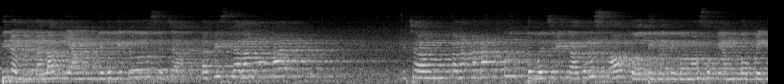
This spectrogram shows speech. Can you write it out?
tidak mendalam yang gitu-gitu saja. Tapi sekarang kan macam kadang-kadang tuh coba cerita terus auto tiba-tiba masuk yang topik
